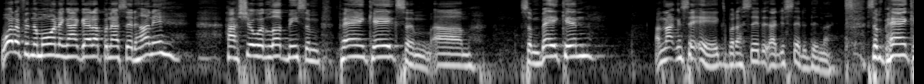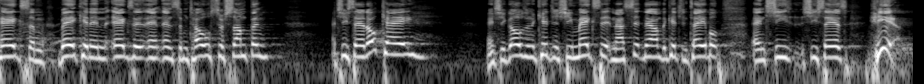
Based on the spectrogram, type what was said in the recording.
What if in the morning I got up and I said, "Honey, I sure would love me some pancakes, some um, some bacon." I'm not gonna say eggs, but I said it. I just said it, didn't I? Some pancakes, some bacon and eggs and, and, and some toast or something. And she said, okay. And she goes in the kitchen, she makes it, and I sit down at the kitchen table, and she she says, "Here,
